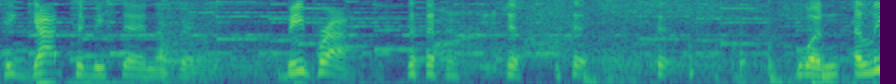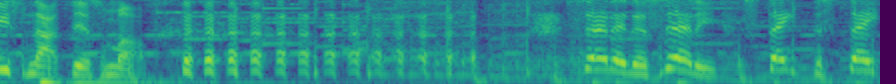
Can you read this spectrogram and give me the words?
He got to be standing up in it. Be proud. well, at least not this month. city to city, state to state,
